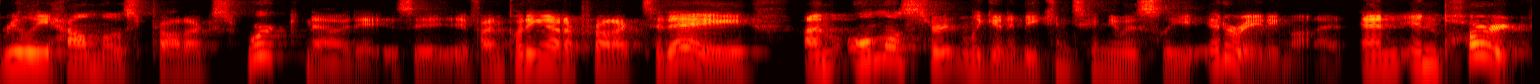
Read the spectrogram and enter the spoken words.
really how most products work nowadays. If I'm putting out a product today, I'm almost certainly going to be continuously iterating on it. And in part,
